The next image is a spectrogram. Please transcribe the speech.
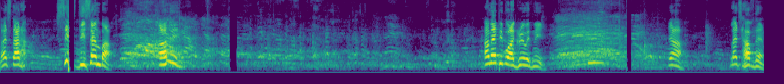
Let's start 6th December. I mean, how many people agree with me? Yeah. Let's have them.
